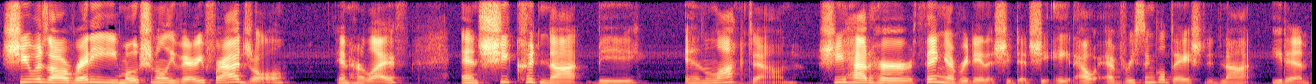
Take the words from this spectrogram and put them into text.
she was already emotionally very fragile in her life and she could not be in lockdown. She had her thing every day that she did. She ate out every single day. She did not eat in.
